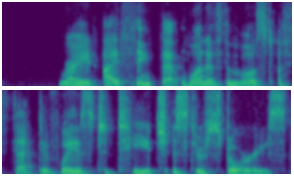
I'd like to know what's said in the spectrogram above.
Right. I think that one of the most effective ways to teach is through stories.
